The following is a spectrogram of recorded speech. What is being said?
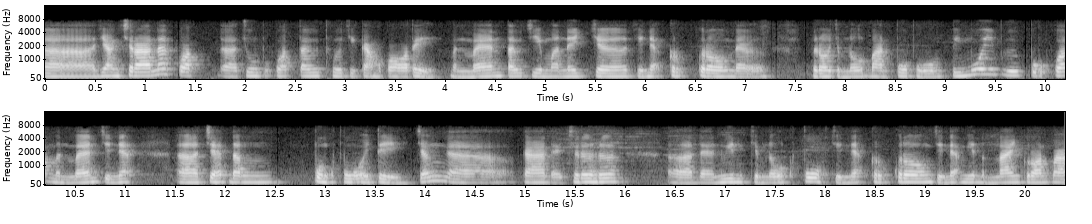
អឺយ៉ាងច្រើនណាស់គាត់ ជួលពួកគាត់ទៅធ្វើជាកម្មករទេមិនមែនទៅជា manager ជាអ្នកគ្រប់គ្រងដែលរកចំណូលបានពោះព្រោះទី1គឺពួកគាត់មិនមែនជាអ្នកចេះដឹងពងខ្ពស់អីទេអញ្ចឹងការដែលជ្រើសរើសដែលមានចំណូលខ្ពស់ជាអ្នកគ្រប់គ្រងជាអ្នកមានតំណែងគ្រាន់បើ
